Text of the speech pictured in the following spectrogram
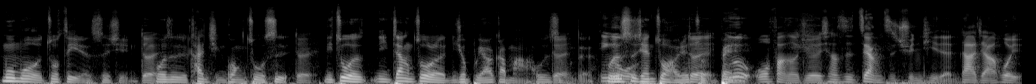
默默的做自己的事情，对。或者是看情况做事。对。你做你这样做了，你就不要干嘛或者什么的，或者事先做好一些准，备。因。为我反而觉得像是这样子群体的人，大家会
